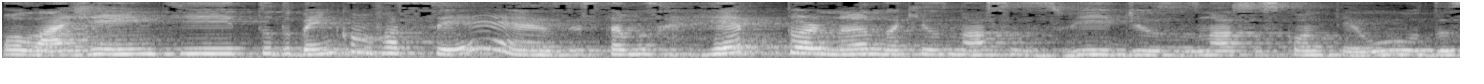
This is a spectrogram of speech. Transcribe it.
Olá, gente, tudo bem com vocês? Estamos retornando aqui os nossos vídeos, os nossos conteúdos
